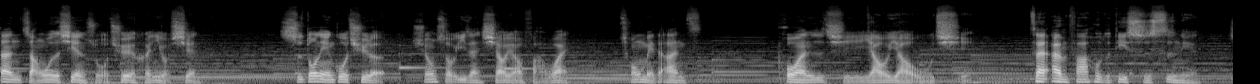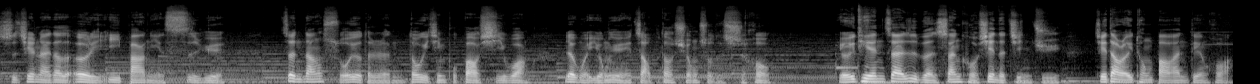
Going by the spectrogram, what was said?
但掌握的线索却很有限。十多年过去了，凶手依然逍遥法外，聪美的案子破案日期遥遥无期。在案发后的第十四年。时间来到了二零一八年四月，正当所有的人都已经不抱希望，认为永远也找不到凶手的时候，有一天，在日本山口县的警局接到了一通报案电话，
